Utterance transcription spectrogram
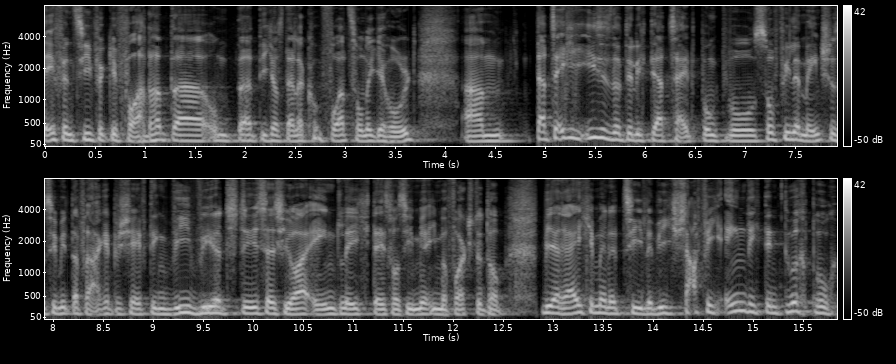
Defensive gefordert und dich aus deiner Komfortzone geholt. Ähm, tatsächlich ist es natürlich der Zeitpunkt, wo so viele Menschen sich mit der Frage beschäftigen, wie wird dieses Jahr endlich das, was ich mir immer vorgestellt habe? Wie erreiche ich meine Ziele? Wie schaffe ich endlich den Durchbruch?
